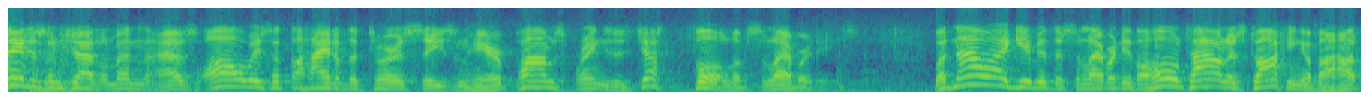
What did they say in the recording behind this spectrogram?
Ladies and gentlemen, as always at the height of the tourist season here, Palm Springs is just full of celebrities. But now I give you the celebrity the whole town is talking about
